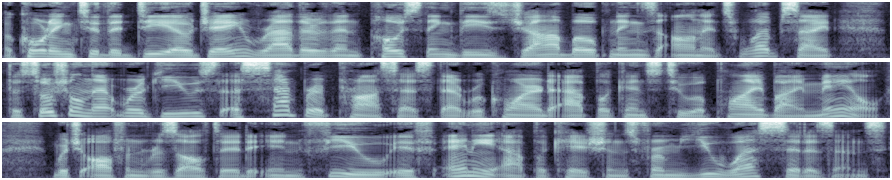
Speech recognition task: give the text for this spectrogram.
According to the DOJ, rather than posting these job openings on its website, the social network used a separate process that required applicants to apply by mail, which often resulted in few, if any, applications from U.S. citizens.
